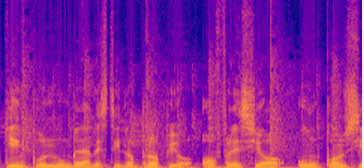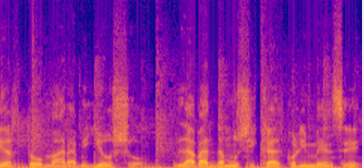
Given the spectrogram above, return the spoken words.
quien con un gran estilo propio ofreció un concierto maravilloso. La banda musical colimense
